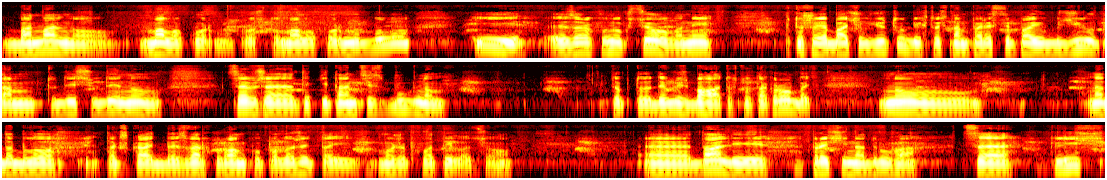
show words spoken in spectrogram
банально мало корму. Просто мало корму було. І е, за рахунок цього вони, то що я бачу в Ютубі, хтось там пересипає бджіл там туди-сюди. Ну, це вже такі танці з бубном. Тобто дивлюсь, багато хто так робить. Ну, треба було, так сказати, би, зверху рамку положити, та й може б хватило цього. Е, Далі причина друга це кліщ.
